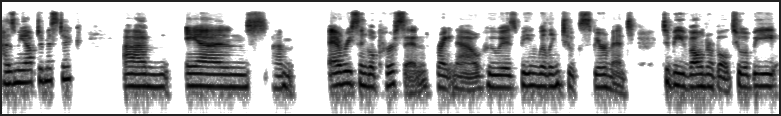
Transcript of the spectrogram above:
has me optimistic. Um, and um, every single person right now who is being willing to experiment, to be vulnerable, to be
